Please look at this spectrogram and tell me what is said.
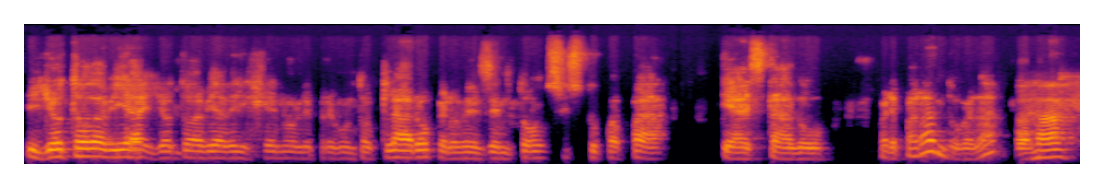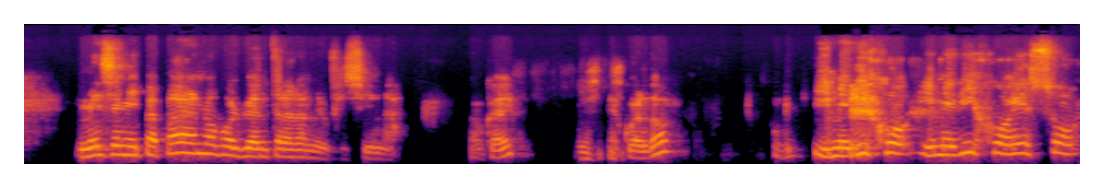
Y yo todavía, yo todavía de ingenuo le pregunto, claro, pero desde entonces tu papá te ha estado preparando, ¿verdad? Ajá. Me dice, mi papá no volvió a entrar a mi oficina, ¿ok? ¿De acuerdo? Y me dijo, y me dijo eso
